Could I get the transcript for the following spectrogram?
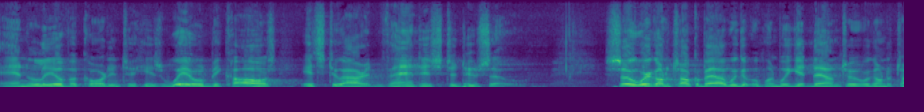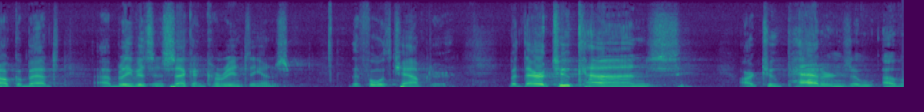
and live according to His will because it's to our advantage to do so. So we're going to talk about, when we get down to it, we're going to talk about, I believe it's in Second Corinthians, the fourth chapter. But there are two kinds, or two patterns of, of,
